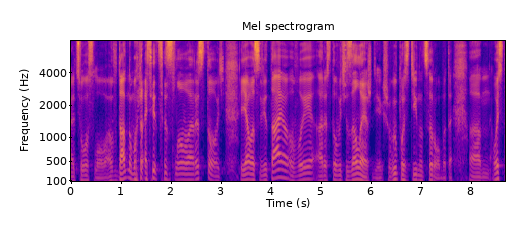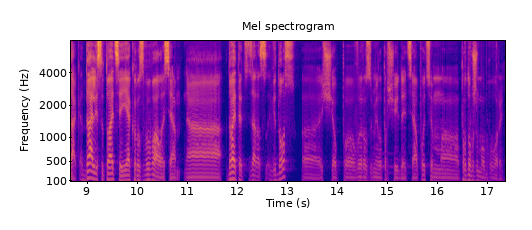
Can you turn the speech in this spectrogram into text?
е, цього слова. В даному разі це слово Арестович. Я вас вітаю. Ви Арестович залежні, якщо ви постійно це робите. Е, ось так. Далі ситуація як розвивалася. Е, давайте зараз відос, е, щоб ви розуміли про що йдеться, а потім е, продовжимо обговорення.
